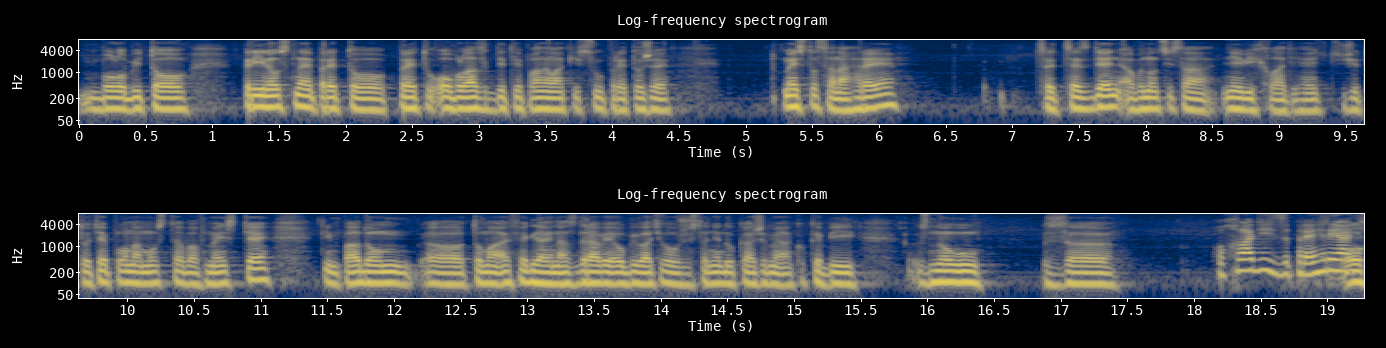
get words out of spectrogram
bolo by to prínosné pre, to, pre tú oblasť, kde tie paneláky sú, pretože mesto sa nahreje cez, cez deň a v noci sa nevychladí. Hej. Čiže to teplo nám ostáva v meste, tým pádom uh, to má efekt aj na zdravie obyvateľov, že sa nedokážeme ako keby znovu z ochladiť, prehriať, oh,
